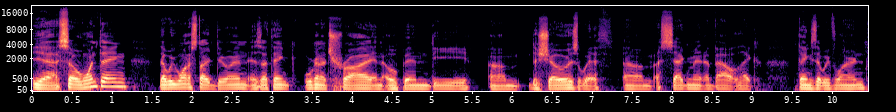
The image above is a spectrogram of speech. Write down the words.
yeah. So one thing that we want to start doing is I think we're gonna try and open the um, the shows with um, a segment about like things that we've learned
